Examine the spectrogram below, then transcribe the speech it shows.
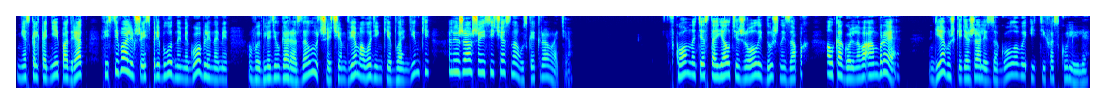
несколько дней подряд фестиваливший с приблудными гоблинами, выглядел гораздо лучше, чем две молоденькие блондинки, лежавшие сейчас на узкой кровати. В комнате стоял тяжелый душный запах алкогольного амбре. Девушки держались за головы и тихо скулили.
